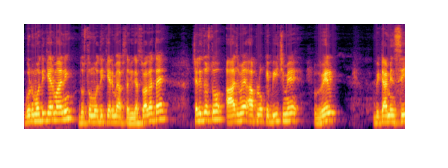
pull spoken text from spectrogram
गुड मोदी केयर मॉर्निंग। दोस्तों, मोदी केयर में आप सभी का स्वागत है। चलिए दोस्तों, आज मैं आप लोग के बीच में वेल, विटामिन सी,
